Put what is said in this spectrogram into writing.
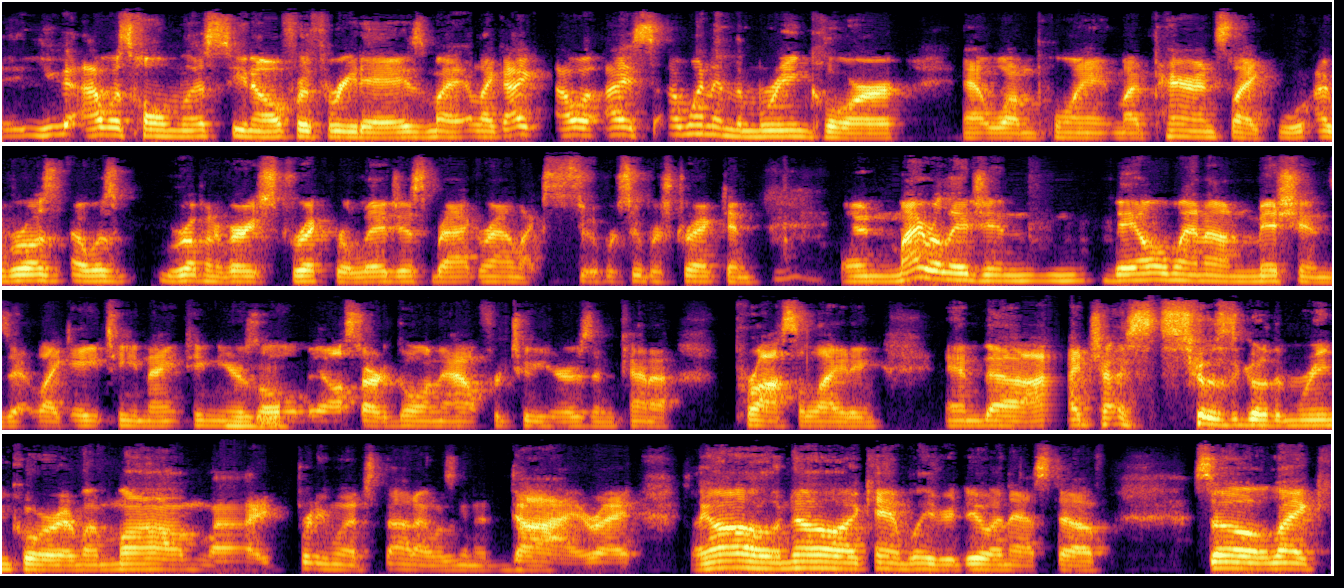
you, I was homeless, you know, for three days. My like I, I, I went in the Marine Corps at one point. My parents like I rose I was grew up in a very strict religious background, like super super strict, and and my religion they all went on missions at like 18, 19 years mm-hmm. old. They all started going out for two years and kind of proselyting. And uh, I chose, chose to go to the Marine Corps, and my mom like pretty much thought I was gonna die. Right? Like, oh no, I can't believe you're doing that stuff. So like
